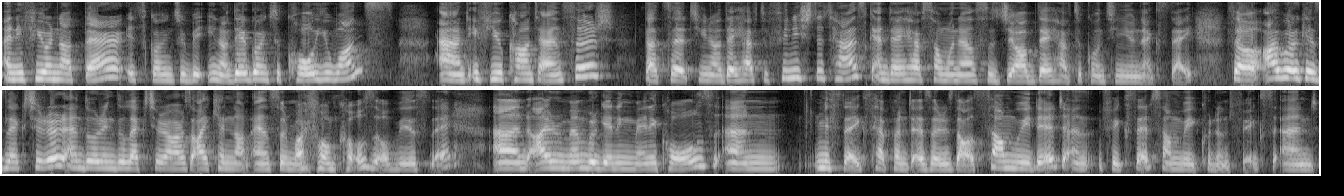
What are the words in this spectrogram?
And if you're not there, it's going to be, you know, they're going to call you once. And if you can't answer, that's it. You know, they have to finish the task and they have someone else's job they have to continue next day. So I work as lecturer and during the lecture hours I cannot answer my phone calls, obviously. And I remember getting many calls and mistakes happened as a result. Some we did and fixed it, some we couldn't fix. And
